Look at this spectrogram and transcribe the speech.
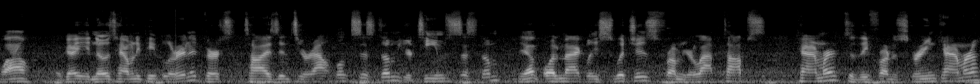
Wow. Okay, it knows how many people are in it, versus ties into your Outlook system, your Teams system, Yep. automatically switches from your laptop's camera to the front of screen camera,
